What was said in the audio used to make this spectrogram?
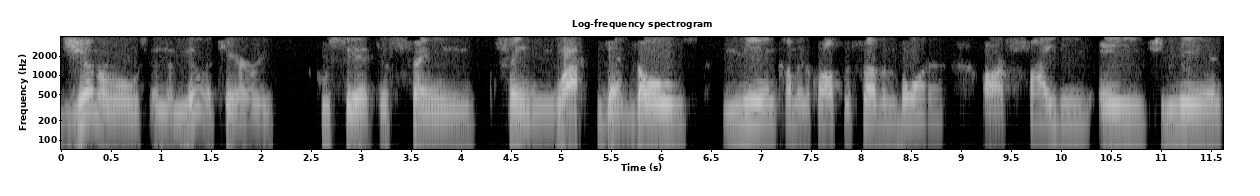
generals in the military who said the same thing. Wow. That those men coming across the southern border are fighting age men.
